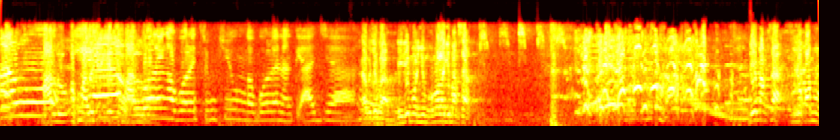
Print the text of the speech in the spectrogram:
malu. Malu oh, malu malu, gitu. malu boleh nggak boleh cium-cium nggak boleh nanti aja. Gak coba. Didi mau nyium kamu lagi maksa dia maksa meluk kamu.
